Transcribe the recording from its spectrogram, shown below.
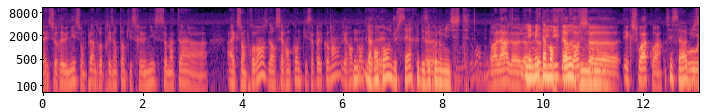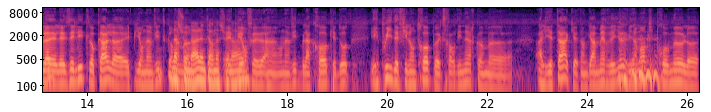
euh, ben, se réunissent, ont plein de représentants qui se réunissent ce matin à, à Aix-en-Provence dans ces rencontres qui s'appellent comment? Les rencontres des- rencontres du cercle des de- économistes. Voilà, le, le- Les le métamorphoses mini Davos du monde. euh, aixois, quoi. C'est ça. Où les, les élites locales, euh, et puis on invite quand même... euh, National, et international. puis on, fait un- on invite BlackRock et d'autres. Et puis des philanthropes extraordinaires comme euh, Alieta, qui est un gars merveilleux, évidemment, qui promeut le,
